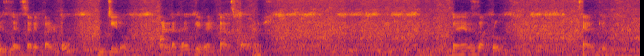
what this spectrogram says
is lesser equal to 0 under the given transformation. So hence the proof. Thank you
